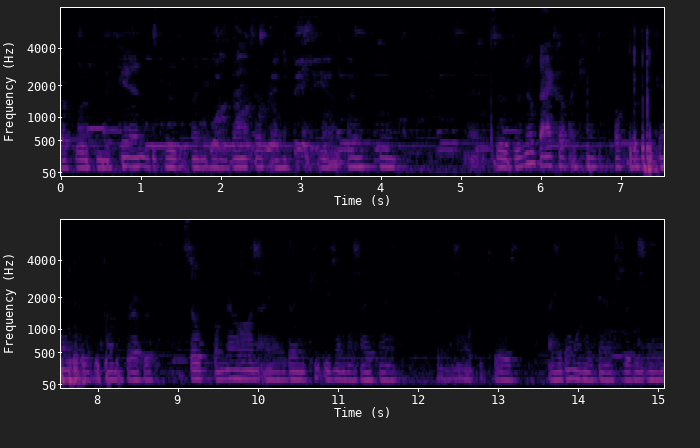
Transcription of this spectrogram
upload them again because if i'm not have backup, I'll have to put it so if there's no backup, I can't upload it again, it will be gone forever. So from now on, I am going to keep these on my iPad for now because I don't want my dad to delete them,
